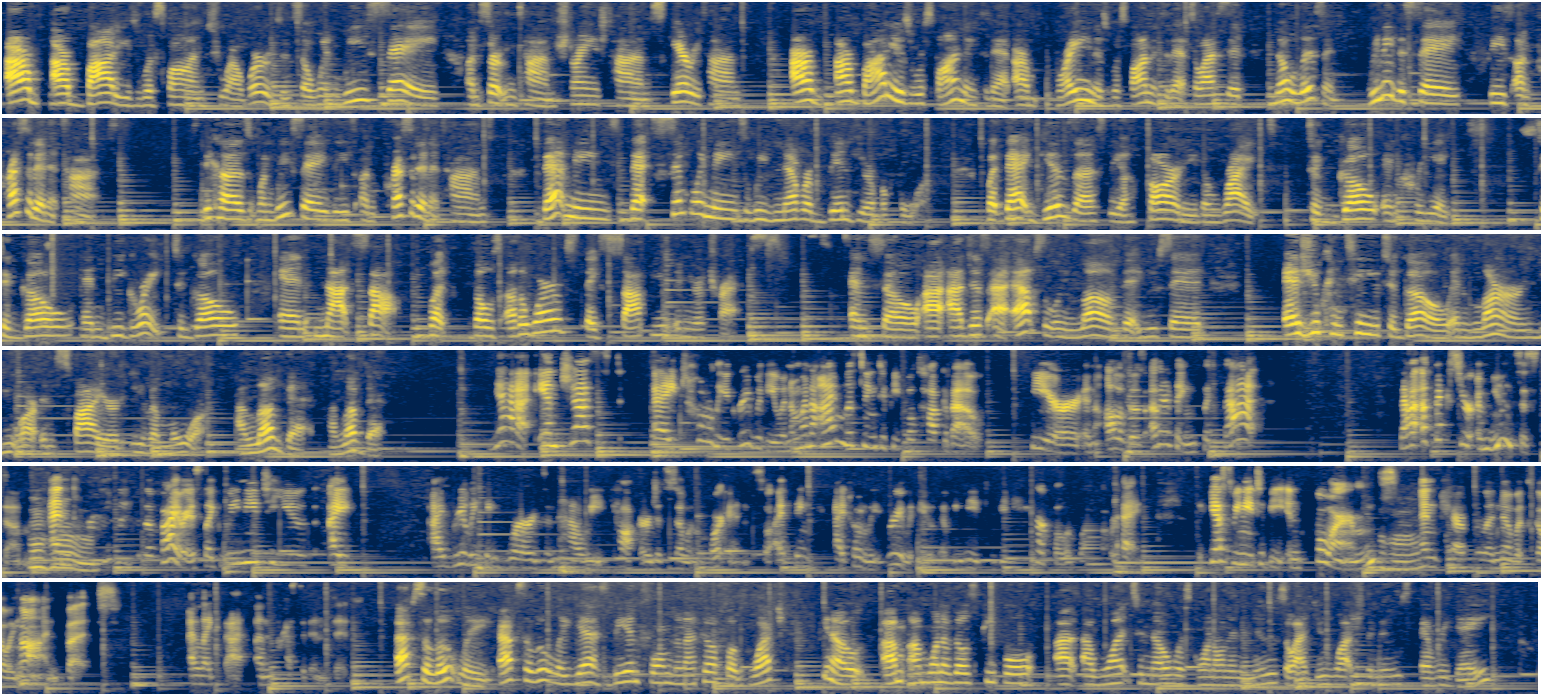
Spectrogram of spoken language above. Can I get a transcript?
our our bodies respond to our words. And so when we say uncertain times strange times scary times our our body is responding to that. Our brain is responding to that. So i said no listen we need to say these unprecedented times because when we say these unprecedented times that means that simply means we've never been here before but that gives us the authority the right to go and create to go and be great to go and not stop but those other words, they stop you in your tracks. And so I, I just, I absolutely love that you said, as you continue to go and learn, you are inspired even more. I love that. I love that. Yeah. And just I totally agree with you. And when I'm listening to people talk about fear and all of those other things, like that, that affects your immune system mm-hmm. and the virus. Like we need to use. I I really think words and how we talk are just so important. So I think I totally agree with you that we need to be careful of what we're saying. Yes, we need to be informed mm-hmm. and careful and know what's going on, but I like that unprecedented. Absolutely, absolutely, yes. Be informed, and I tell folks, watch. You know, I'm I'm one of those people. I, I want to know what's going on in the news, so I do watch the news every day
